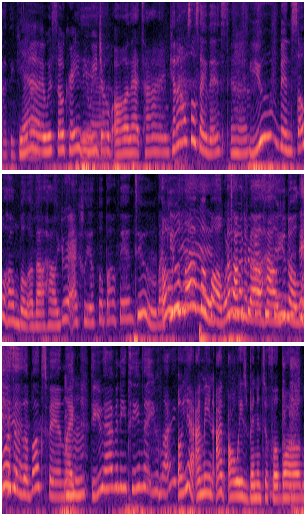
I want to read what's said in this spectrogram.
I think you Yeah, were. it was so crazy. We drove all that time. Can I also say this? Uh-huh. You've been so humble about how you're actually a football fan too. Like Oh, you yes. love football. We're Oh, talking about how you know. Lewis is a Bucs fan. Like, Mhm. do you have any team that you like? Oh yeah, I mean I've always been into football. Mm-hmm.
